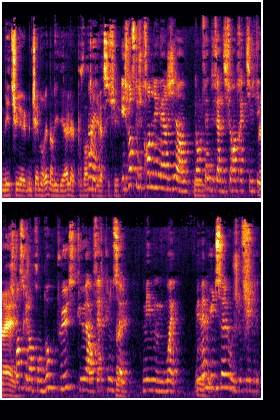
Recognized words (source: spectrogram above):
Mais tu, tu aimerais dans l'idéal pouvoir te diversifier. Et je pense que je prends de l'énergie hein, dans Mm. le fait de faire différentes activités. Ouais. Je pense que j'en prends beaucoup plus qu'à en faire qu'une seule. Mais mm, ouais, mais Mm. même une seule où je le fais,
